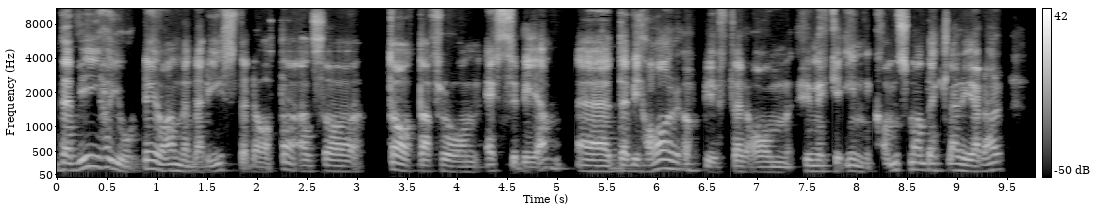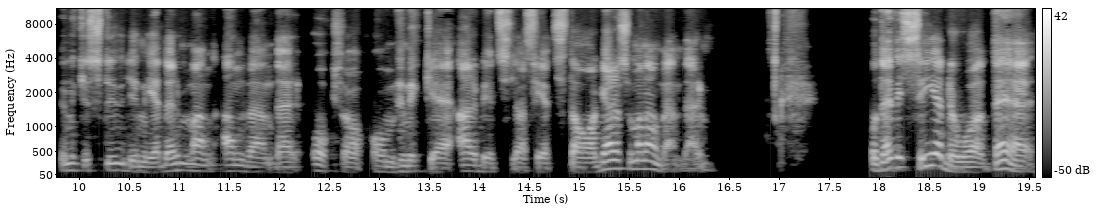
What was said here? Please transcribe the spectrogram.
det vi har gjort är att använda registerdata, alltså data från SCB eh, där vi har uppgifter om hur mycket inkomst man deklarerar, hur mycket studiemedel man använder och också om hur mycket arbetslöshetsdagar som man använder. Och det vi ser då, det är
